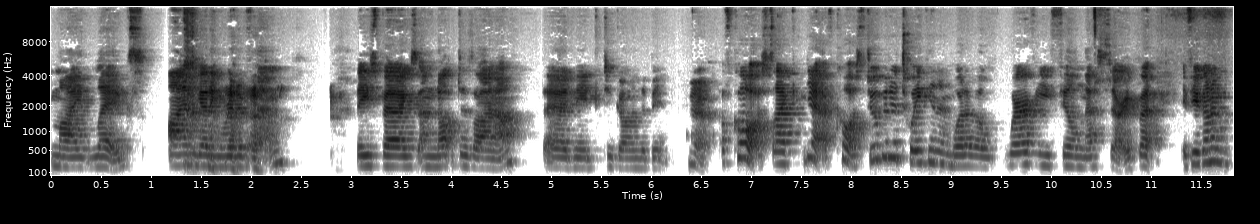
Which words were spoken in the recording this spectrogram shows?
my legs, I'm getting rid of them. These bags are not designer. They need to go in the bin. Yeah. Of course. Like, yeah, of course. Do a bit of tweaking and whatever, wherever you feel necessary. But if you're gonna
